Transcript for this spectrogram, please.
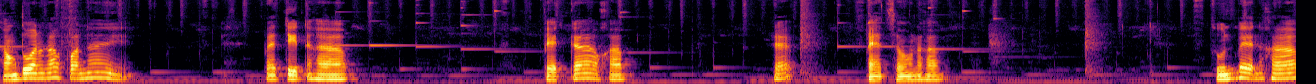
สองตัวนะครับ ฟันให้แปดเจ็ดนะครับแปดเก้าครับ และแปดสองนะครับศูนย์แปดนะครับ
